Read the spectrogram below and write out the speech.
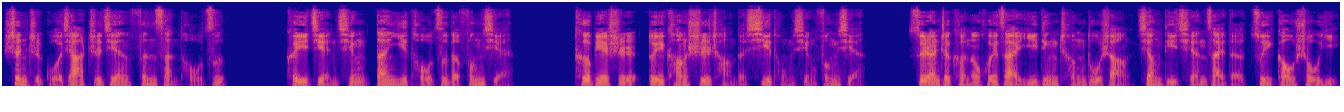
甚至国家之间分散投资，可以减轻单一投资的风险，特别是对抗市场的系统性风险。虽然这可能会在一定程度上降低潜在的最高收益，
